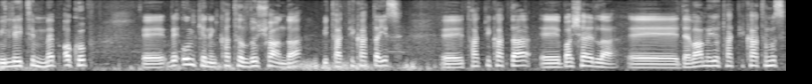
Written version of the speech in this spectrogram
Milli Eğitim MEP AKUP e, ve UMKE'nin katıldığı şu anda bir tatbikattayız. E, tatbikatta e, başarıyla e, devam ediyor tatbikatımız.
